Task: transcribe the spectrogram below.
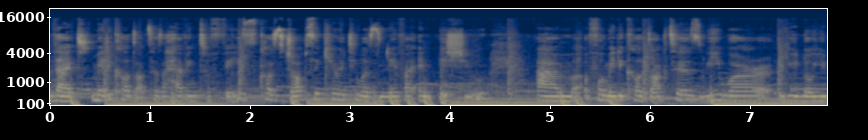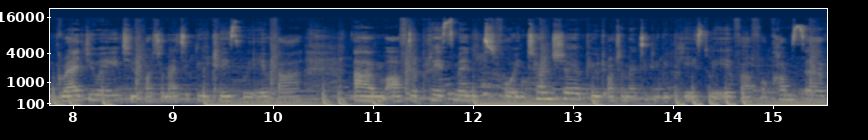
that medical doctors are having to face because job security was never an issue um, for medical doctors. We were, you know, you'd graduate, you'd automatically place wherever. Um, after placement for internship, you'd automatically be placed wherever for ComServe.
